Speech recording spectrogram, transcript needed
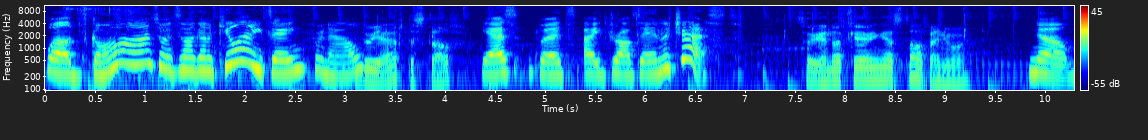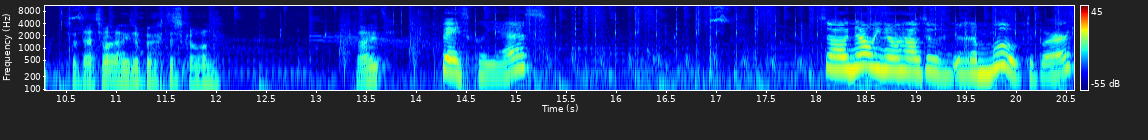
Well, it's gone, so it's not gonna kill anything for now. Do you have the stuff? Yes, but I dropped it in the chest. So you're not carrying your stuff anymore. No, So that's why the bird is gone. Right? basically yes. So now we know how to remove the bird.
